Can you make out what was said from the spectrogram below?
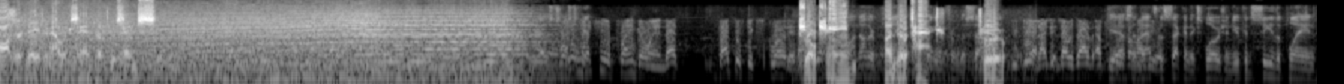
Author David Alexander presents I did hit not see a plane go in. That that just exploded. Kill Chain another under attack. from the south. 2. You did. I did. That was out of Yes, and that's view. the second explosion. You could see the plane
